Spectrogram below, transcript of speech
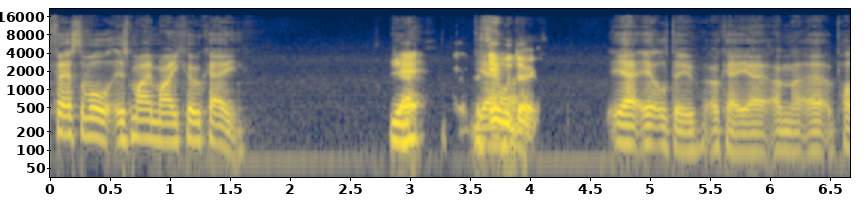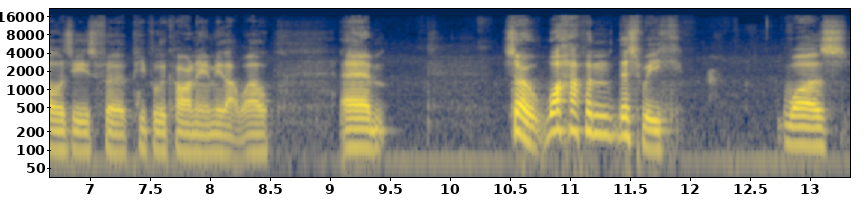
first of all, is my mic okay? Yeah. yeah. It will do. Yeah, it'll do. Okay, yeah. And uh, apologies for people who can't hear me that well. Um, so what happened this week was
